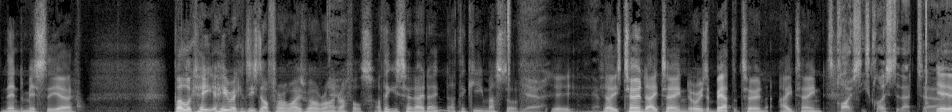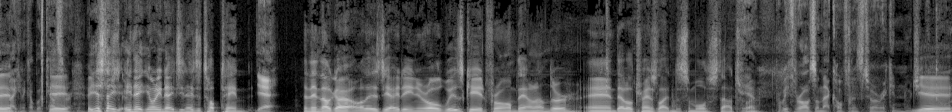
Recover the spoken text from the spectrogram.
And then to miss the. Uh, but look, he, he reckons he's not far away as well, Ryan Yeah. Ruffles. I think he's turned 18. I think he must have. Yeah. Yeah. Yeah. So he's turned 18 or he's about to turn 18. He's close. He's close to that. Uh, Yeah, yeah, yeah. making a couple of cuts. Yeah. He just needs, he need, you know what he needs? He needs a top 10. Yeah. And then they'll go, oh, there's the 18 year old whiz kid from down under. And that'll translate into some more starts for him. Probably thrives on that confidence too, I reckon. Which Yeah,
